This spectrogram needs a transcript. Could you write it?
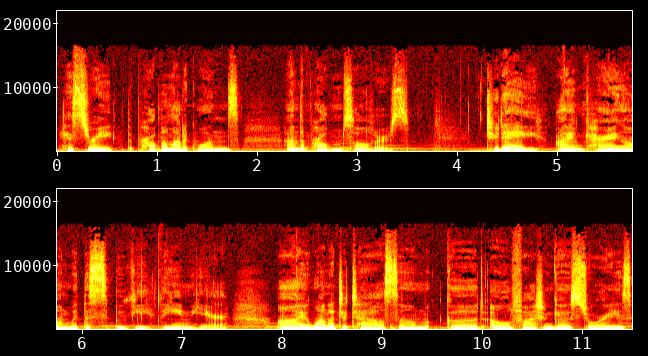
history, the problematic ones, and the problem solvers. Today, I am carrying on with the spooky theme here. I wanted to tell some good old fashioned ghost stories,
